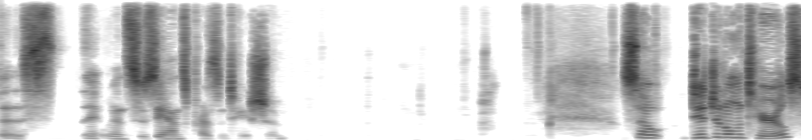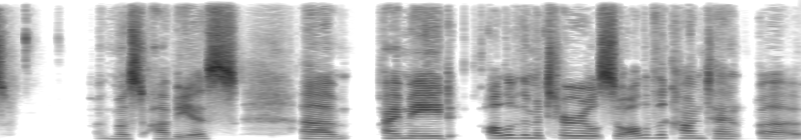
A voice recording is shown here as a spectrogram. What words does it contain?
this in Suzanne's presentation. So digital materials, most obvious. Um, I made all of the materials, so all of the content uh,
